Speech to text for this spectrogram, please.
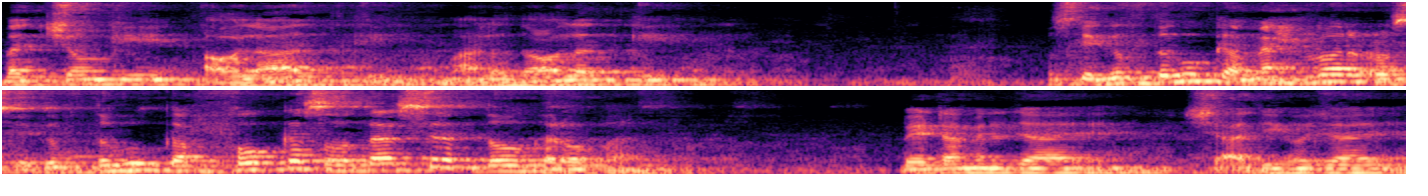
بچوں کی، اولاد کی، مال و دولت کی۔ اس کی گفتگو کا محور اور اس کی گفتگو کا فوکس ہوتا ہے صرف دو گھروں پر۔ بیٹا مل جائے، شادی ہو جائے،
